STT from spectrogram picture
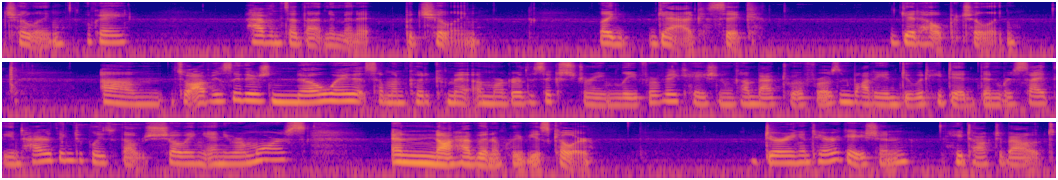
Chilling, okay? Haven't said that in a minute, but chilling. Like gag, sick. Get help, chilling. Um, so obviously there's no way that someone could commit a murder this extreme, leave for vacation, come back to a frozen body and do what he did, then recite the entire thing to police without showing any remorse, and not have been a previous killer. During interrogation, he talked about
